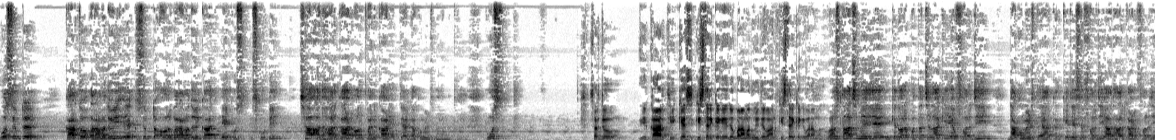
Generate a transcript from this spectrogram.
वो स्विफ्ट कार तो बरामद हुई एक स्विफ्ट और बरामद हुई कार एक स्कूटी छह आधार कार्ड और पैन कार्ड इत्यादि डॉक्यूमेंट्स बरामद हुए। पूछ सर जो ये कार थी कैसे किस तरीके के जो बरामद हुई थे वाहन? किस तरीके के बरामद पूछताछ में ये इनके द्वारा पता चला कि ये फर्जी डॉक्यूमेंट्स तैयार करके जैसे फर्जी आधार कार्ड फर्जी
